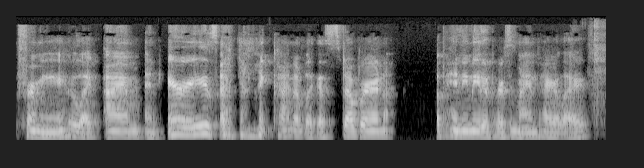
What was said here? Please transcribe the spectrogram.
for me who like i'm an aries i've been like kind of like a stubborn opinionated person my entire life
